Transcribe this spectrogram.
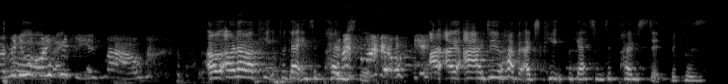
I really want Oh, my thank hoodie as well. Oh, oh no, I keep forgetting to post it. it off you? I, I, I do have it. I just keep forgetting to post it because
